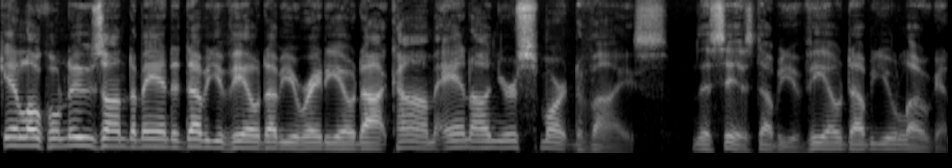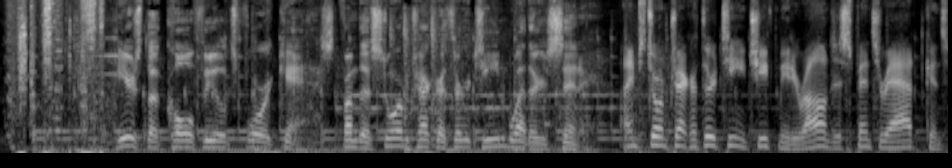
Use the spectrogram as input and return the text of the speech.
Get local news on demand at WVOWradio.com and on your smart device. This is WVOW Logan. Here's the Coalfields forecast from the Storm Tracker 13 Weather Center. I'm Storm Tracker 13 Chief Meteorologist Spencer Adkins.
